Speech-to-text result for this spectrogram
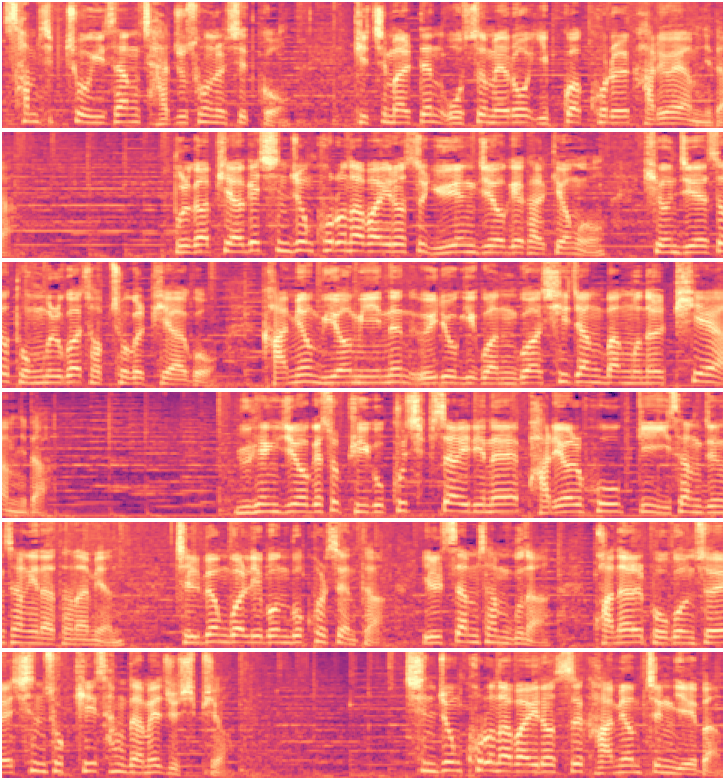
30초 이상 자주 손을 씻고 기침할 땐 오스메로 입과 코를 가려야 합니다. 불가피하게 신종 코로나 바이러스 유행 지역에 갈 경우 현지에서 동물과 접촉을 피하고 감염 위험이 있는 의료기관과 시장 방문을 피해야 합니다. 유행 지역에서 귀국 후 14일 이내 발열 호흡기 이상 증상이 나타나면 질병관리본부 콜센터 1339나 관할 보건소에 신속히 상담해 주십시오. 신종 코로나 바이러스 감염증 예방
